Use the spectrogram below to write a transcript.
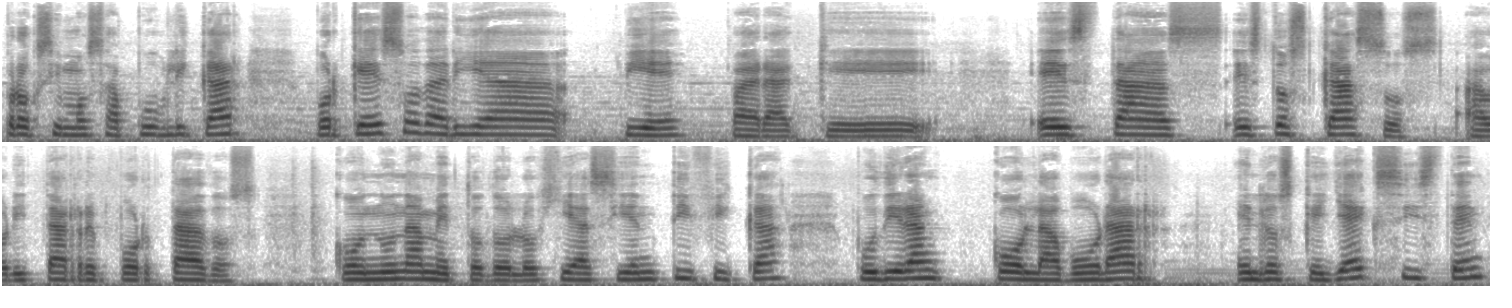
próximos a publicar, porque eso daría pie para que estas, estos casos ahorita reportados con una metodología científica pudieran colaborar en los que ya existen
